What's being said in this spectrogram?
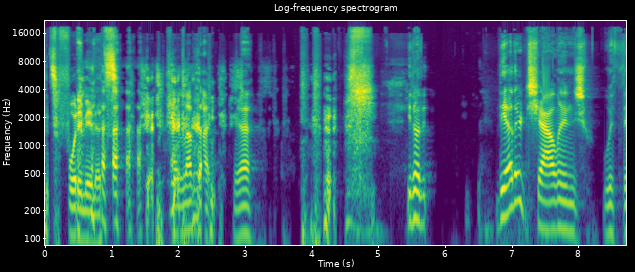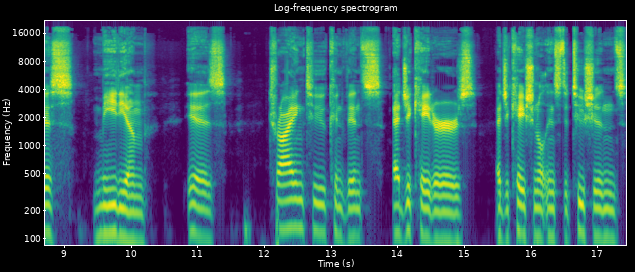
It's 40 minutes. I love that. Yeah. You know the other challenge with this medium is trying to convince educators, educational institutions,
